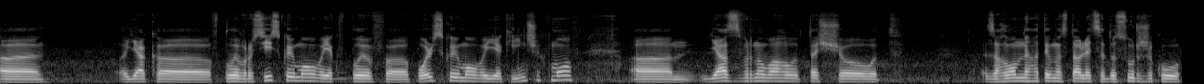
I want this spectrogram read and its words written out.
е, як е, вплив російської мови, як вплив е, польської мови, як і інших мов. Е, Я зверну увагу те, що от загалом негативно ставляться до суржику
